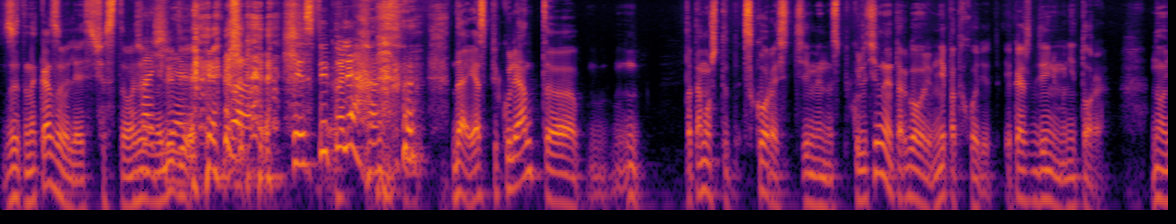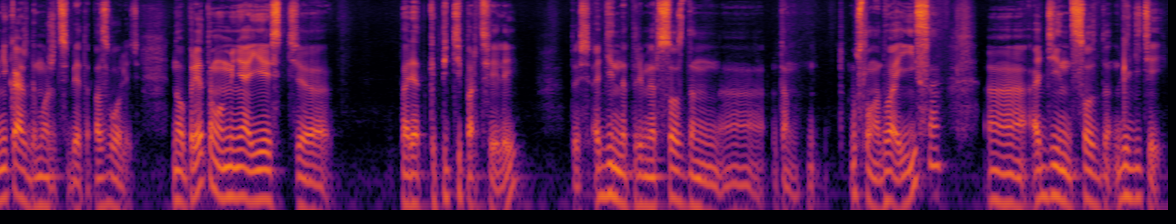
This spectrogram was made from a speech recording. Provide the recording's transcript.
за это наказывали, а сейчас это уважаемые люди. Да, ты спекулянт. Да, я спекулянт, э, потому что скорость именно спекулятивной торговли мне подходит. Я каждый день у монитора. Но не каждый может себе это позволить. Но при этом у меня есть э, порядка пяти портфелей. То есть один, например, создан, э, там, условно, два ИИСа, один создан для детей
